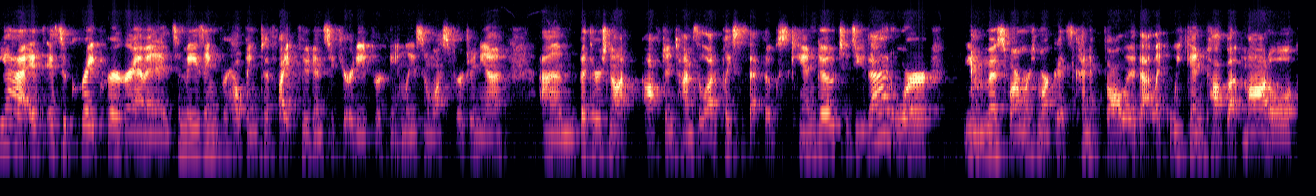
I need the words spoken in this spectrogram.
Yeah, it, it's a great program and it's amazing for helping to fight food insecurity for families in West Virginia. Um, but there's not oftentimes a lot of places that folks can go to do that, or you know, most farmers markets kind of follow that like weekend pop-up model.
